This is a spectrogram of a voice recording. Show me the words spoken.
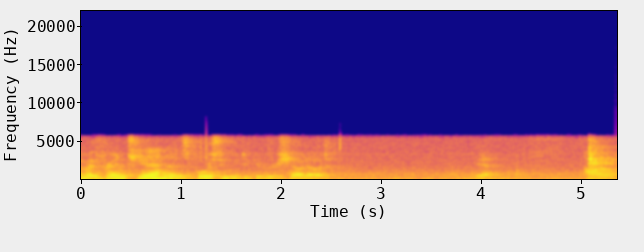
And my friend Tiana is forcing me to give her a shout out. Yeah. Uh,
